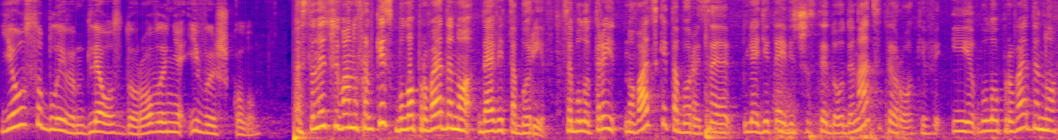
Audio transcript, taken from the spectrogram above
є особливим для оздоровлення і вишколу. Станицю Івано-Франківськ було проведено 9 таборів. Це було три новацькі табори, це для дітей від 6 до 11 років, і було проведено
